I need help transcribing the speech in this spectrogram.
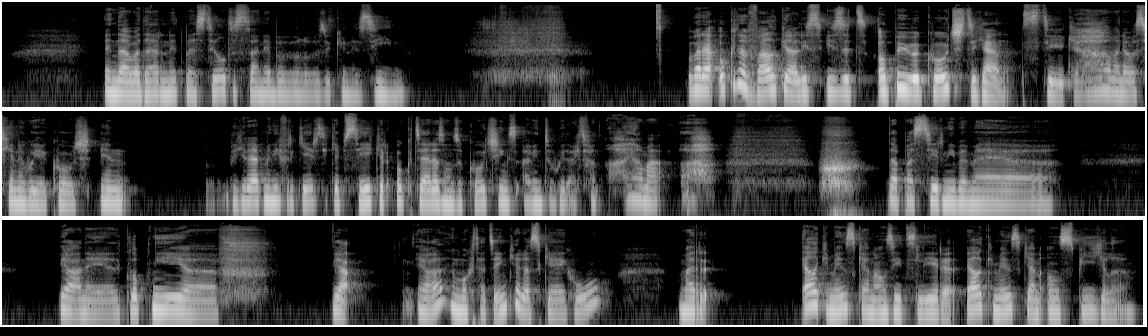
En dat we daar net bij stil te staan hebben, willen we ze kunnen zien. Wat ook een valkuil is, is het op uw coach te gaan steken. Ah, maar dat was geen goede coach. En begrijp me niet verkeerd, ik heb zeker ook tijdens onze coachings af en toe gedacht van, ah ja, maar ah, dat past hier niet bij mij. Uh, ja, nee, dat klopt niet. Uh, ja. ja, je mocht dat denken, dat is keigoed. Maar elke mens kan ons iets leren. Elke mens kan ons spiegelen.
